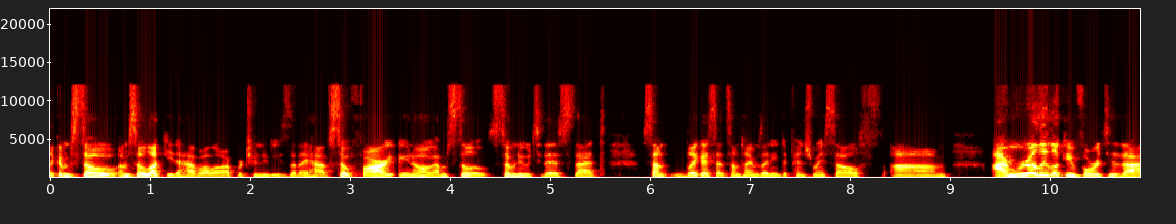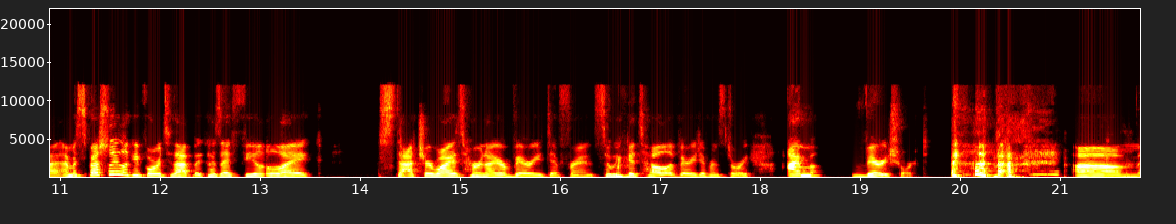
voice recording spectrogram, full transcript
like I'm so I'm so lucky to have all the opportunities that I have so far. You know, I'm still so new to this that some like I said, sometimes I need to pinch myself. Um, I'm really looking forward to that. I'm especially looking forward to that because I feel like stature wise, her and I are very different. So we mm-hmm. could tell a very different story. I'm very short. um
